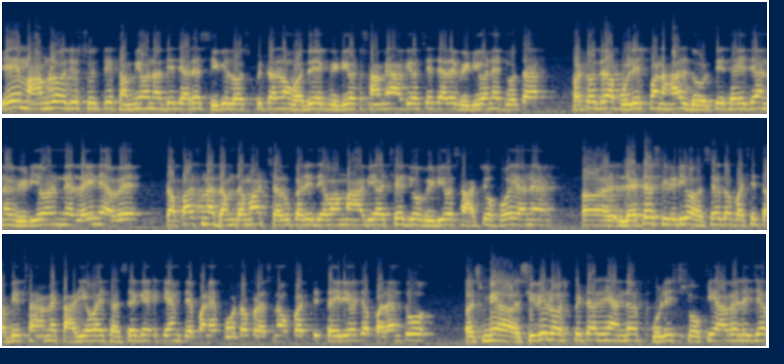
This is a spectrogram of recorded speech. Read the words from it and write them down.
એ મામલો હજુ સુધી થમ્યો નથી. ત્યારે સિવિલ હોસ્પિટલનો વધુ એક વીડિયો સામે આવ્યો છે. ત્યારે વિડીયોને જોતા કટોદરા પોલીસ પણ હાલ દોડતી થઈ છે અને વિડીયોને લઈને હવે તપાસના ધમધમાટ શરૂ કરી દેવામાં આવ્યા છે. જો વીડિયો સાચો હોય અને લેટેસ્ટ વીડિયો હશે તો પછી તબીબ સામે કાર્યવાહી થશે કે કેમ તે પણ એક મોટો પ્રશ્ન ઉપસ્થિત થઈ રહ્યો છે. પરંતુ સિવિલ હોસ્પિટલની અંદર પોલીસ ચોકી આવેલી છે.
